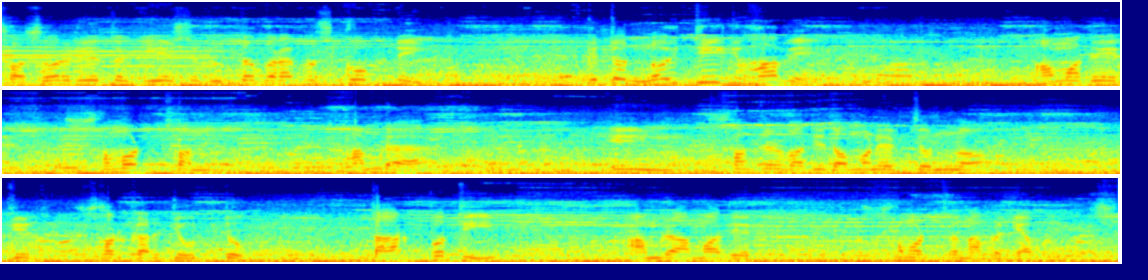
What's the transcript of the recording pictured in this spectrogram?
সশরীরে তো গিয়ে সে যুদ্ধ করার কোনো স্কোপ নেই, কিন্তু নৈতিকভাবে আমাদের সমর্থন আমরা এই সন্ত্রাসবাদী দমনের জন্য যে সরকার, যে উদ্যোগ, তার প্রতি আমরা আমাদের সমর্থন আমরা জ্ঞাপন করছি।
